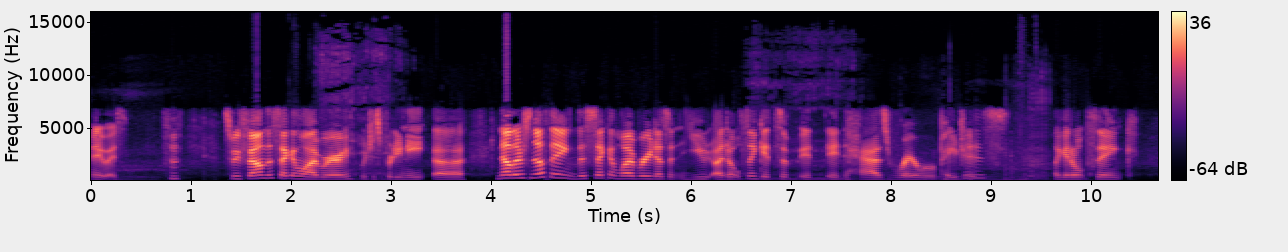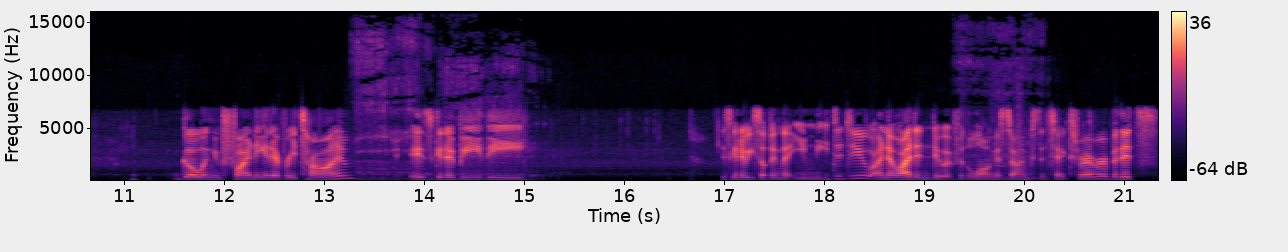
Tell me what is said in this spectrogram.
Anyways. so we found the second library, which is pretty neat. Uh, now there's nothing... The second library doesn't... use. I don't think it's a... It, it has rarer pages. Like, I don't think going and finding it every time is going to be the is going to be something that you need to do. I know I didn't do it for the longest time because it takes forever, but it's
